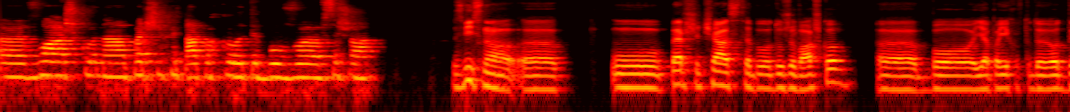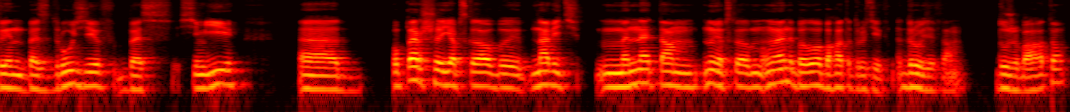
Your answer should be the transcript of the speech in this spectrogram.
е, важко на перших етапах, коли ти був е, в США? Звісно, е, у перший час це було дуже важко, бо я поїхав туди один без друзів, без сім'ї. Е, По-перше, я б сказав би, навіть мене там, ну я б сказав, у мене було багато друзів, друзів там, дуже багато.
